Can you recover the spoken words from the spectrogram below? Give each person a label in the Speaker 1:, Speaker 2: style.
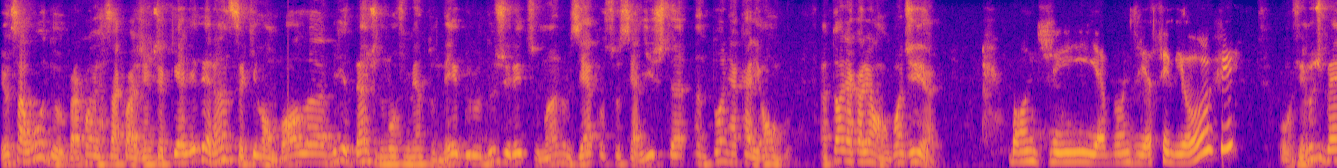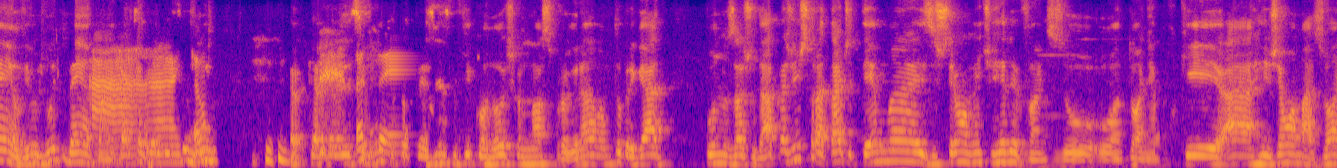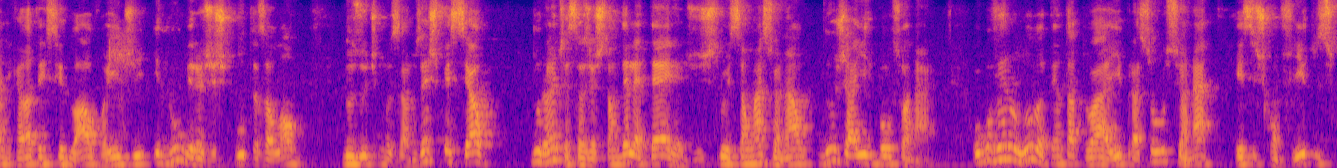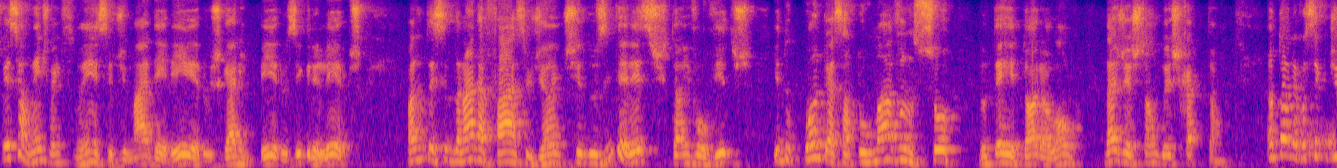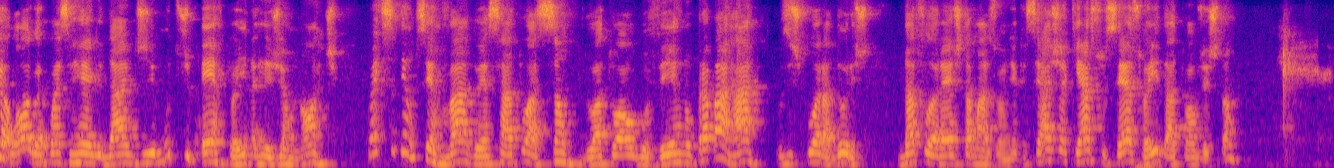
Speaker 1: Eu saúdo para conversar com a gente aqui a liderança quilombola, militante do movimento negro, dos direitos humanos e ecossocialista Antônia Cariongo. Antônia Cariongo, bom dia.
Speaker 2: Bom dia, bom dia. Você me ouve?
Speaker 1: Ouvimos bem, ouvimos muito bem, Antônia. Ah, quero agradecer então... muito. Eu quero agradecer tá muito a sua presença aqui conosco no nosso programa. Muito obrigado por nos ajudar para a gente tratar de temas extremamente relevantes, o, o Antônia, porque a região amazônica ela tem sido alvo aí de inúmeras disputas ao longo dos últimos anos, em especial durante essa gestão deletéria de destruição nacional do Jair Bolsonaro. O governo Lula tenta atuar aí para solucionar esses conflitos, especialmente a influência de madeireiros, garimpeiros e grileiros, mas não tem sido nada fácil diante dos interesses que estão envolvidos e do quanto essa turma avançou no território ao longo da gestão do ex-capitão. Antônia, você que dialoga com essa realidade muito de perto aí na região norte, como é que você tem observado essa atuação do atual governo para barrar os exploradores da floresta amazônica? Você acha que há sucesso aí da atual gestão?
